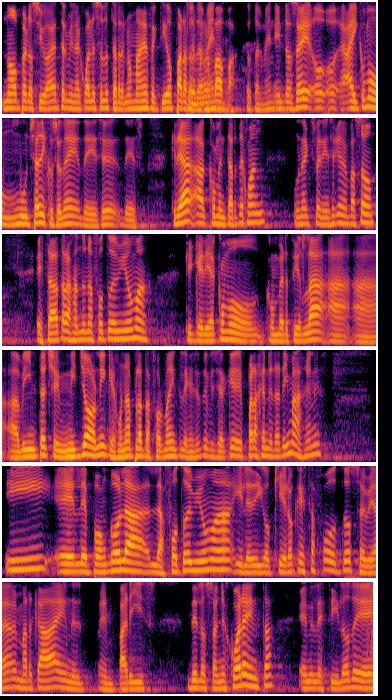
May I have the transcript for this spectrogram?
No, pero sí va a determinar cuáles son los terrenos más efectivos para sembrar papa. totalmente. Entonces o- o- hay como mucha discusión de, de ese, de eso. Quería ah, comentarte, Juan, una experiencia que me pasó. Estaba trabajando una foto de mi mamá que quería como convertirla a, a- a Vintage en Midjourney, que es una plataforma de inteligencia artificial que es para generar imágenes. Y eh, le pongo la, la foto de mi mamá y le digo, quiero que esta foto se vea enmarcada en, el, en París de los años 40, en el estilo de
